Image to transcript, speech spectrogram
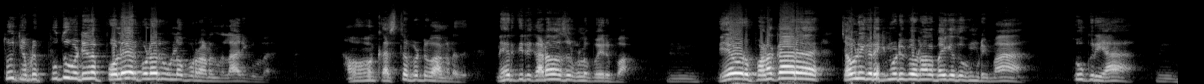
தூக்கி அப்படியே புது வண்டியில் பொலேர் பொலேர்னு உள்ளே போடுறானுங்க லாரிக்குள்ளே. அவன் கஷ்டப்பட்டு வாங்கினது. நிறுத்திட்டு கடவாசலுக்குள்ளே போயிருப்பான். ம், இதே ஒரு பணக்கார ஜவுளி கடைக்கு முடி போனாலும் பைக்கை தூக்க முடியுமா? தூக்குறியா? ம்.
